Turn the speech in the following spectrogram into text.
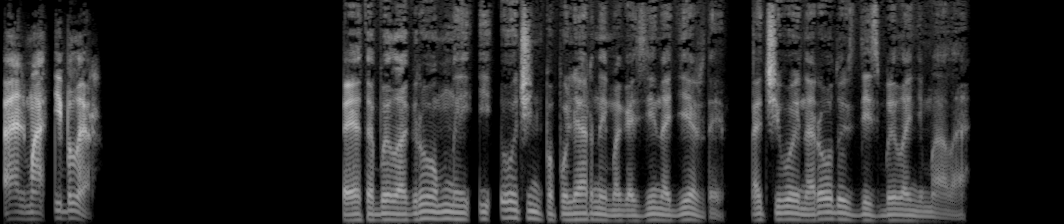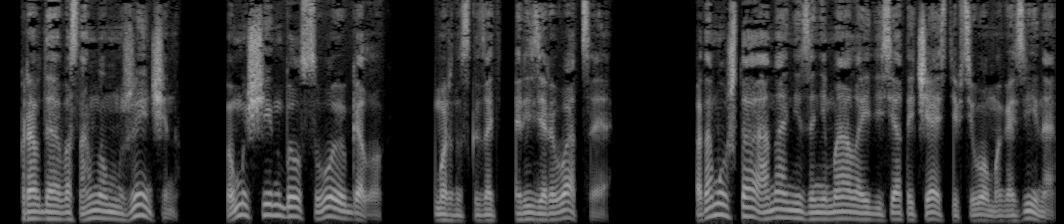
Альма и Блэр. Это был огромный и очень популярный магазин одежды, отчего и народу здесь было немало. Правда, в основном женщин. У мужчин был свой уголок, можно сказать, резервация, потому что она не занимала и десятой части всего магазина,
